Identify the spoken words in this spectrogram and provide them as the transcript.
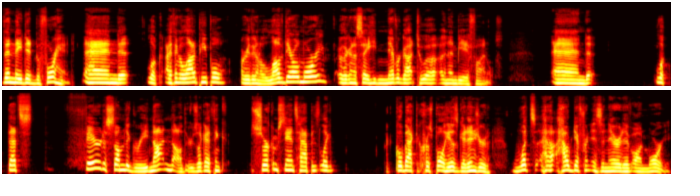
than they did beforehand. And look, I think a lot of people are either going to love Daryl Morey or they're going to say he never got to a, an NBA Finals. And look, that's fair to some degree, not in others. Like I think circumstance happens. Like go back to Chris Paul, he does get injured. What's how, how different is the narrative on Morey?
